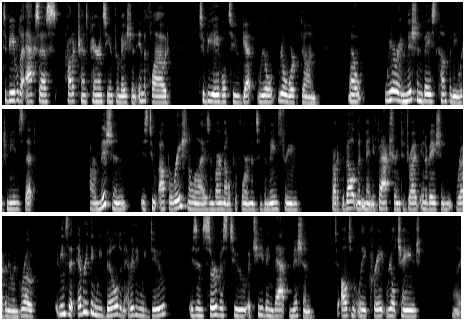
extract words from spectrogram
to be able to access product transparency information in the cloud to be able to get real real work done. Now, we are a mission based company, which means that our mission is to operationalize environmental performance into mainstream product development, manufacturing to drive innovation, revenue, and growth. It means that everything we build and everything we do is in service to achieving that mission to ultimately create real change uh,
